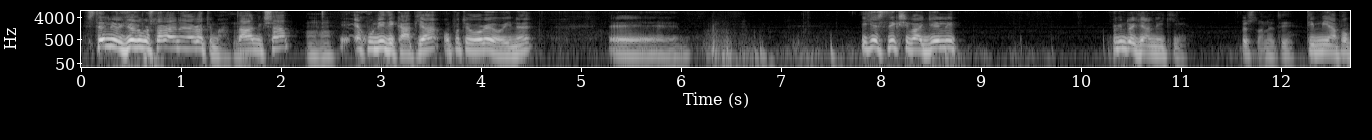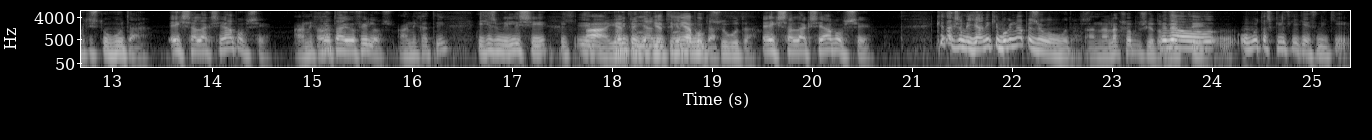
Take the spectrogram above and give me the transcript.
στέλνει ο Γιώργος τώρα ένα ερώτημα. Τα άνοιξα. Έχουν ήδη κάποια, οπότε ωραίο είναι. Ε, είχε δείξει, Βαγγέλη, πριν το Γιαννίκη, Πες το, ναι, τι. τη μία απόκτηση του Γούτα. Έχεις αλλάξει άποψη; Αν είχα- Ρωτάει ο φίλος. Αν είχα τι; Είχες μιλήσει ε, Α, πριν για το τη- για Γιάννικη τη και μία το απόκτηση του Γούτα. Έχεις αλλάξει άποψη; Κοίταξε με Γιάννη και μπορεί να παίζει ο Γούτας. Αν αλλάξω άποψη για τον Βέβαια, παίχτη. ο, ο Γούτας κλείθηκε και εθνική.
